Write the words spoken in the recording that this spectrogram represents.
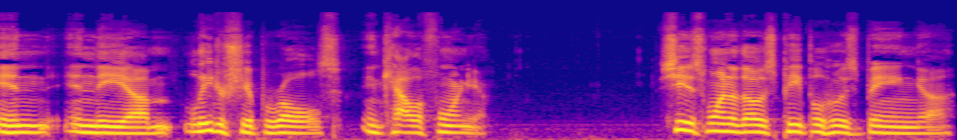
in in the um, leadership roles in California. She is one of those people who is being uh,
